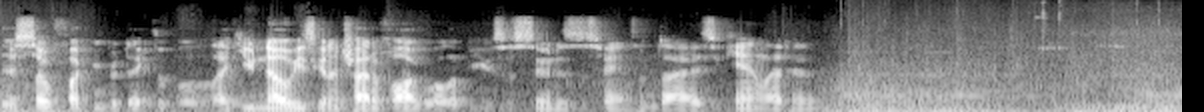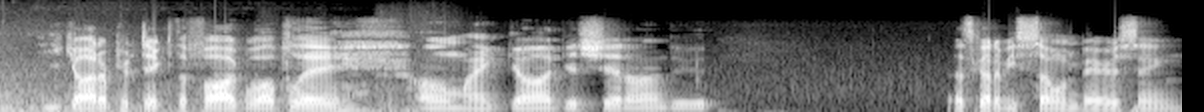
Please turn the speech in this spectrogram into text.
they're so fucking predictable. Like, you know he's gonna try to fog wall abuse as soon as his phantom dies. You can't let him. You gotta predict the fog wall play. Oh my god, get shit on, dude. That's gotta be so embarrassing.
